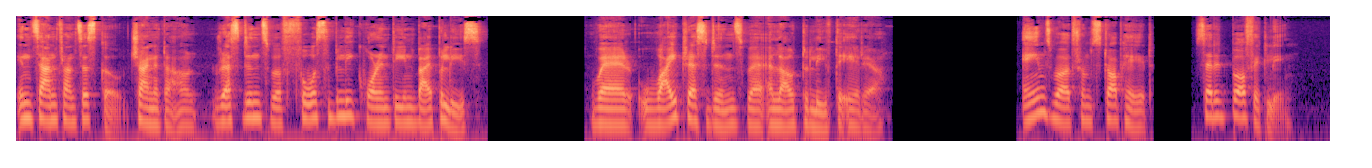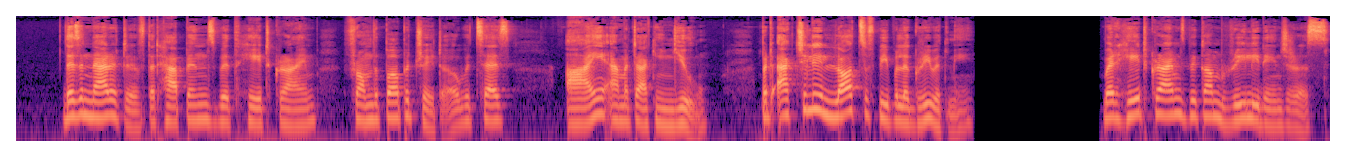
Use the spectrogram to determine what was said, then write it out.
in San Francisco, Chinatown, residents were forcibly quarantined by police, where white residents were allowed to leave the area. Ainsworth from Stop Hate said it perfectly. There's a narrative that happens with hate crime from the perpetrator which says, I am attacking you, but actually lots of people agree with me. Where hate crimes become really dangerous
